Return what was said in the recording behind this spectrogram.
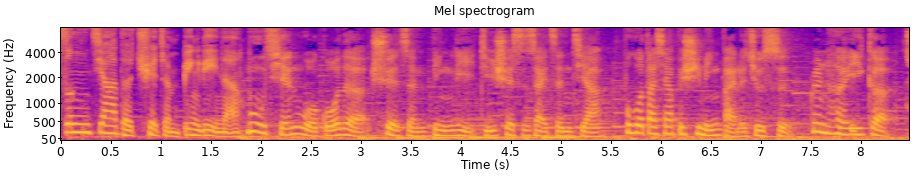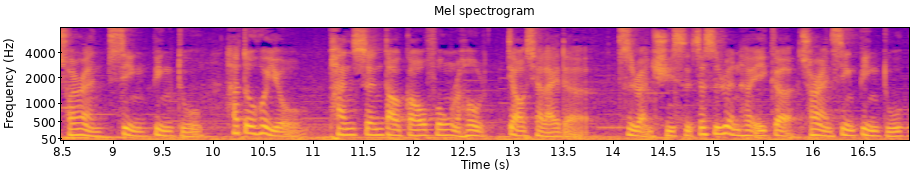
增加的确诊病例呢？目前我国的确诊病例的确是在增加，不过大家必须明白的就是，任何一个传染性病毒，它都会有攀升到高峰，然后掉下来的。自然趋势，这是任何一个传染性病毒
